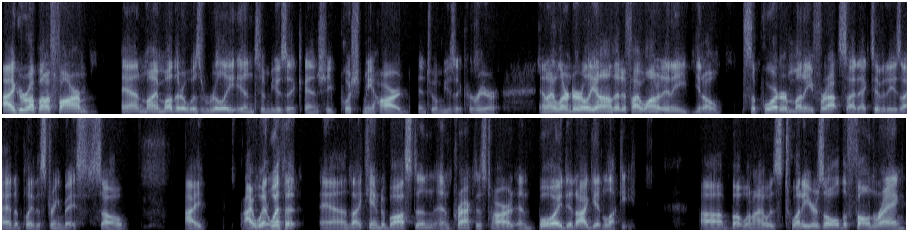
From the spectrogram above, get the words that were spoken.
I grew up on a farm and my mother was really into music and she pushed me hard into a music career. And I learned early on that if I wanted any, you know, support or money for outside activities, I had to play the string bass. So I I went with it and I came to Boston and practiced hard and boy did I get lucky. Uh, but when I was 20 years old, the phone rang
